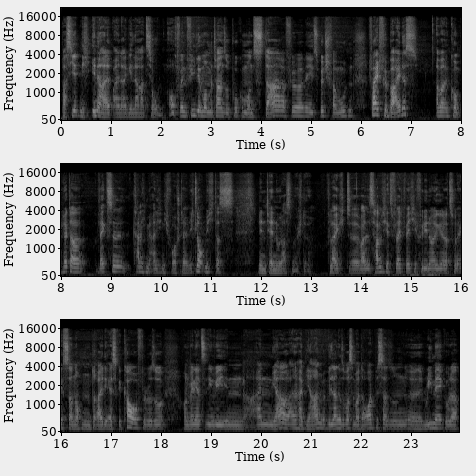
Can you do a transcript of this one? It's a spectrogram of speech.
passiert nicht innerhalb einer Generation. Auch wenn viele momentan so Pokémon Star für die Switch vermuten. Vielleicht für beides, aber ein kompletter Wechsel kann ich mir eigentlich nicht vorstellen. Ich glaube nicht, dass Nintendo das möchte. Vielleicht, äh, weil es haben sich jetzt vielleicht welche für die neue Generation extra noch ein 3DS gekauft oder so und wenn jetzt irgendwie in einem Jahr oder eineinhalb Jahren, wie lange sowas immer dauert, bis da so ein äh, Remake oder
